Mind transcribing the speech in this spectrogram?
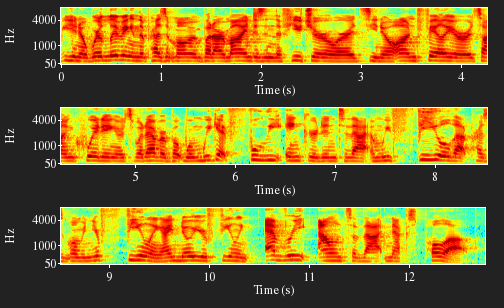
you know we're living in the present moment but our mind is in the future or it's you know on failure or it's on quitting or it's whatever. But when we get fully anchored into that and we feel that present moment you're feeling i know you're feeling every ounce of that next pull up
